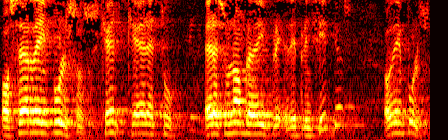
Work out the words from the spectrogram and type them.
o ser de impulsos? ¿Qué, eres tú? ¿Eres un hombre de, de principios o de impulsos?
